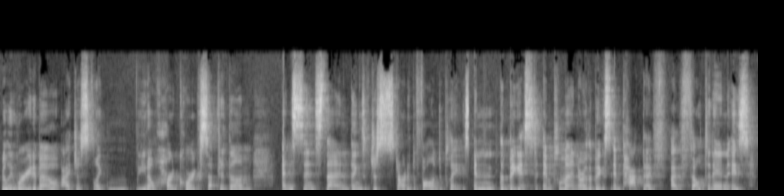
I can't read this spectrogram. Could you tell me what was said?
really worried about, I just like, you know, hardcore accepted them and since then, things have just started to fall into place. And the biggest implement or the biggest impact I've I've felt it in is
